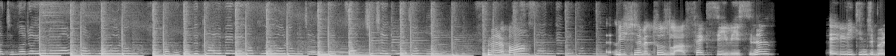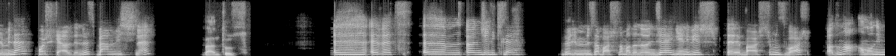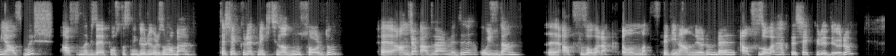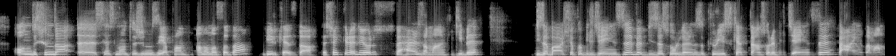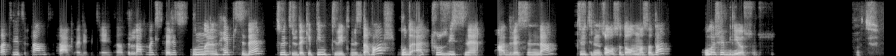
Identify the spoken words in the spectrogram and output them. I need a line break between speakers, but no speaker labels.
Acılara yürüyor korkmuyorum Arada bir kalbini yokluyorum Cennetten çiçek mi topluyorum
Merhaba, Vişne ve Tuzla Seks CV'sinin 52. bölümüne hoş geldiniz. Ben Vişne.
Ben Tuz.
Ee, evet, ee, öncelikle bölümümüze başlamadan önce yeni bir e, bağışçımız var. Adına anonim yazmış. Aslında biz e-postasını görüyoruz ama ben teşekkür etmek için adını sordum. Ee, ancak ad vermedi. O yüzden e, adsız olarak alınmak istediğini anlıyorum ve adsız olarak teşekkür ediyorum. Onun dışında e, ses montajımızı yapan Ananas'a da bir kez daha teşekkür ediyoruz ve her zamanki gibi bize bağış yapabileceğinizi ve bize sorularınızı Curious Cat'ten sorabileceğinizi ve aynı zamanda Twitter'dan bizi takip edebileceğinizi hatırlatmak isteriz. Bunların hepsi de Twitter'daki pin tweetimizde var. Bu da @tuzvisne adresinden Twitter'ınız olsa da olmasa da ulaşabiliyorsunuz.
Evet.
